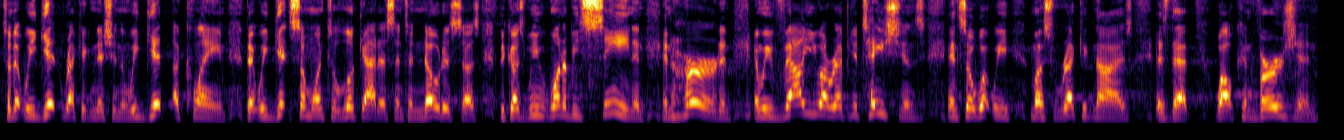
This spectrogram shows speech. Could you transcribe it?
so that we get recognition and we get acclaim, that we get someone to look at us and to notice us because we want to be seen and, and heard and, and we value our reputations. And so, what we must recognize is that while conversion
